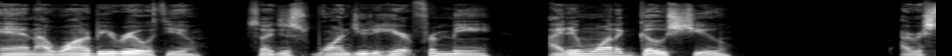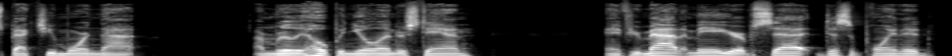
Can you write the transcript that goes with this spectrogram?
And I want to be real with you. So I just wanted you to hear it from me. I didn't want to ghost you. I respect you more than that. I'm really hoping you'll understand. And if you're mad at me, you're upset, disappointed,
